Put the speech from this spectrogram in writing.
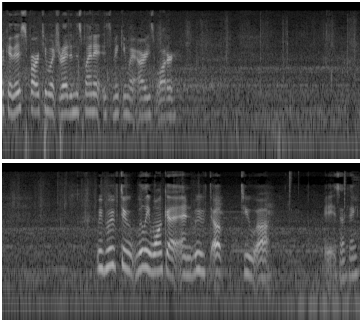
Okay, there's far too much red in this planet. It's making my eyes water. We've moved to Willy Wonka and moved up to, uh, it is that thing?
